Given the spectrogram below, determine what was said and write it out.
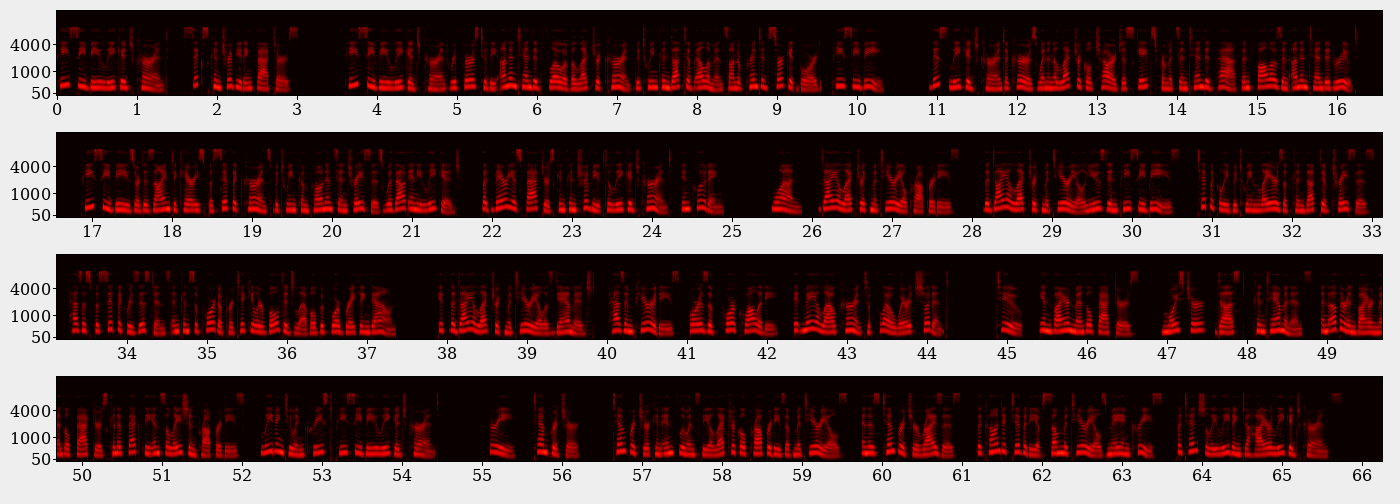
PCB leakage current. 6 contributing factors. PCB leakage current refers to the unintended flow of electric current between conductive elements on a printed circuit board, PCB. This leakage current occurs when an electrical charge escapes from its intended path and follows an unintended route. PCBs are designed to carry specific currents between components and traces without any leakage, but various factors can contribute to leakage current, including 1. Dielectric material properties. The dielectric material used in PCBs, typically between layers of conductive traces, has a specific resistance and can support a particular voltage level before breaking down. If the dielectric material is damaged, has impurities, or is of poor quality, it may allow current to flow where it shouldn't. 2. Environmental factors. Moisture, dust, contaminants, and other environmental factors can affect the insulation properties, leading to increased PCB leakage current. 3. Temperature. Temperature can influence the electrical properties of materials, and as temperature rises, the conductivity of some materials may increase, potentially leading to higher leakage currents.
